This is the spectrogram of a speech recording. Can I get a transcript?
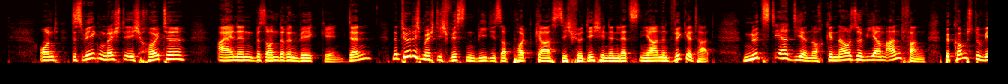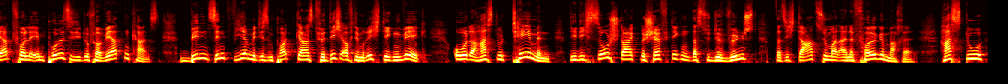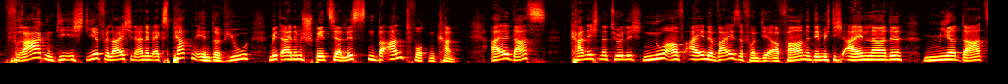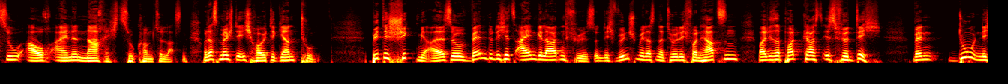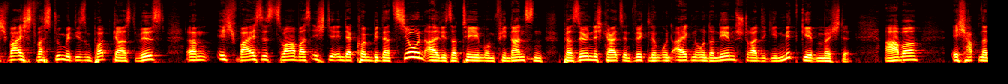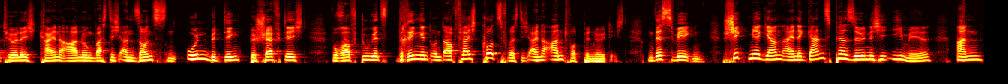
Und deswegen möchte ich heute einen besonderen Weg gehen. Denn natürlich möchte ich wissen, wie dieser Podcast sich für dich in den letzten Jahren entwickelt hat. Nützt er dir noch genauso wie am Anfang? Bekommst du wertvolle Impulse, die du verwerten kannst? Bin, sind wir mit diesem Podcast für dich auf dem richtigen Weg? Oder hast du Themen, die dich so stark beschäftigen, dass du dir wünschst, dass ich dazu mal eine Folge mache? Hast du Fragen, die ich dir vielleicht in einem Experteninterview mit einem Spezialisten beantworten kann? All das kann ich natürlich nur auf eine Weise von dir erfahren, indem ich dich einlade, mir dazu auch eine Nachricht zukommen zu lassen. Und das möchte ich heute gern tun. Bitte schick mir also, wenn du dich jetzt eingeladen fühlst, und ich wünsche mir das natürlich von Herzen, weil dieser Podcast ist für dich wenn du nicht weißt, was du mit diesem Podcast willst, ähm, ich weiß es zwar, was ich dir in der Kombination all dieser Themen um Finanzen, Persönlichkeitsentwicklung und eigene Unternehmensstrategien mitgeben möchte, aber ich habe natürlich keine Ahnung, was dich ansonsten unbedingt beschäftigt, worauf du jetzt dringend und auch vielleicht kurzfristig eine Antwort benötigst. Und deswegen schick mir gern eine ganz persönliche E-Mail an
